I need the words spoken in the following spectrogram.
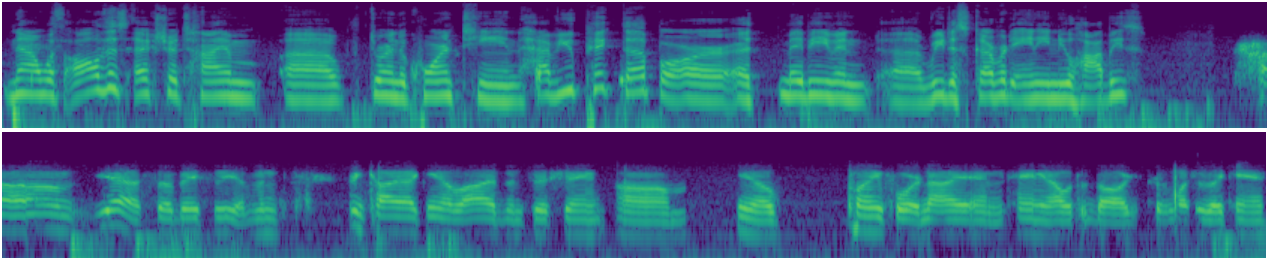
now with all this extra time uh, during the quarantine have you picked up or uh, maybe even uh, rediscovered any new hobbies Um, yeah. So basically, I've been been kayaking a lot. I've been fishing. Um, you know, playing Fortnite and hanging out with the dog as much as I can.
